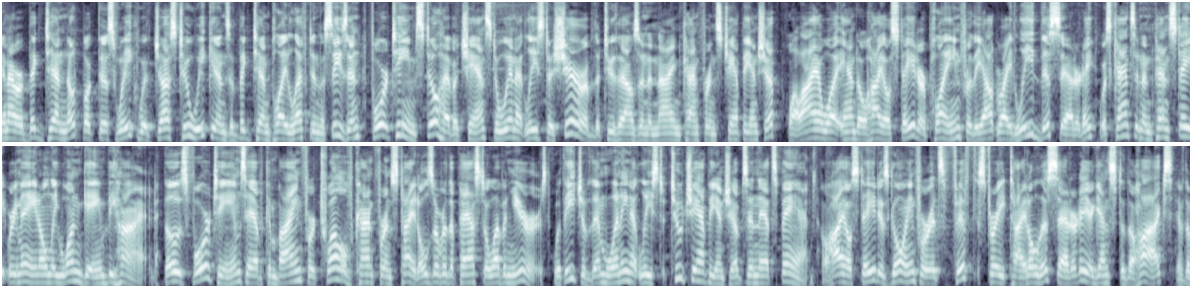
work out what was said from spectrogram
In our Big Ten notebook this week, with just two weekends of Big Ten play left in the season, four teams still have a chance to win at least a share of the 2009 Conference Championship. While Iowa and Ohio State are playing for the outright lead this Saturday, Wisconsin and Penn State remain only one game behind. Those four teams have combined for 12 conference titles over the past 11 years, with each of them winning at least two championships in that span. Ohio State is going for its fifth straight title this Saturday against the Hawks. If the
